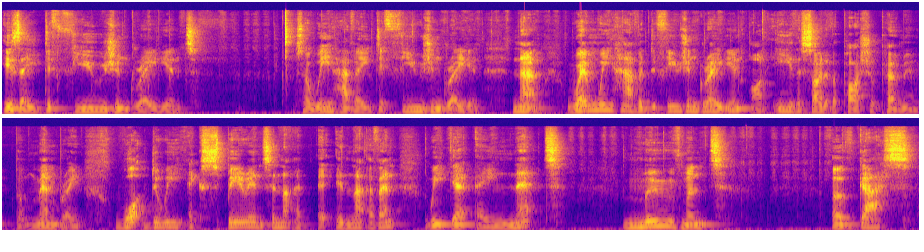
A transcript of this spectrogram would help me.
is a diffusion gradient. So we have a diffusion gradient. Now, when we have a diffusion gradient on either side of a partial permeable membrane, what do we experience in that, in that event? We get a net movement of gas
